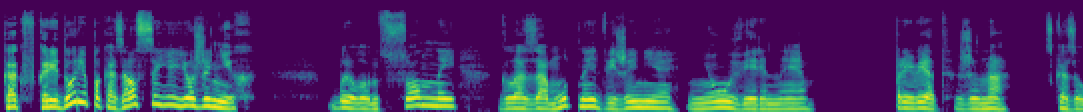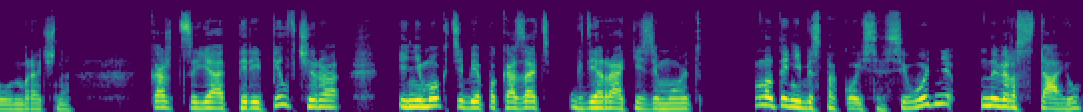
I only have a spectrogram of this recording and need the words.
как в коридоре показался ее жених. Был он сонный, глаза мутные, движения неуверенные. «Привет, жена», — сказал он мрачно. «Кажется, я перепил вчера и не мог тебе показать, где раки зимуют. Но ты не беспокойся, сегодня наверстаю.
